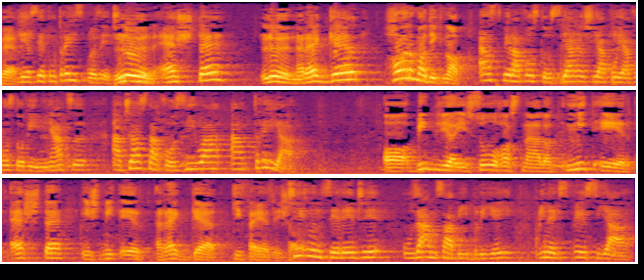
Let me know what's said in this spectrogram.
vers. Versetul 13. Lőn este, lőn reggel, harmadik nap. Astfel a fost o seară și apoi a fost o dimineață. Aceasta a fost ziua a treia. a bibliai szóhasználat mit ért este és mit ért reggel kifejezés Ce alatt. înțelege uzanța Bibliei prin expresia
